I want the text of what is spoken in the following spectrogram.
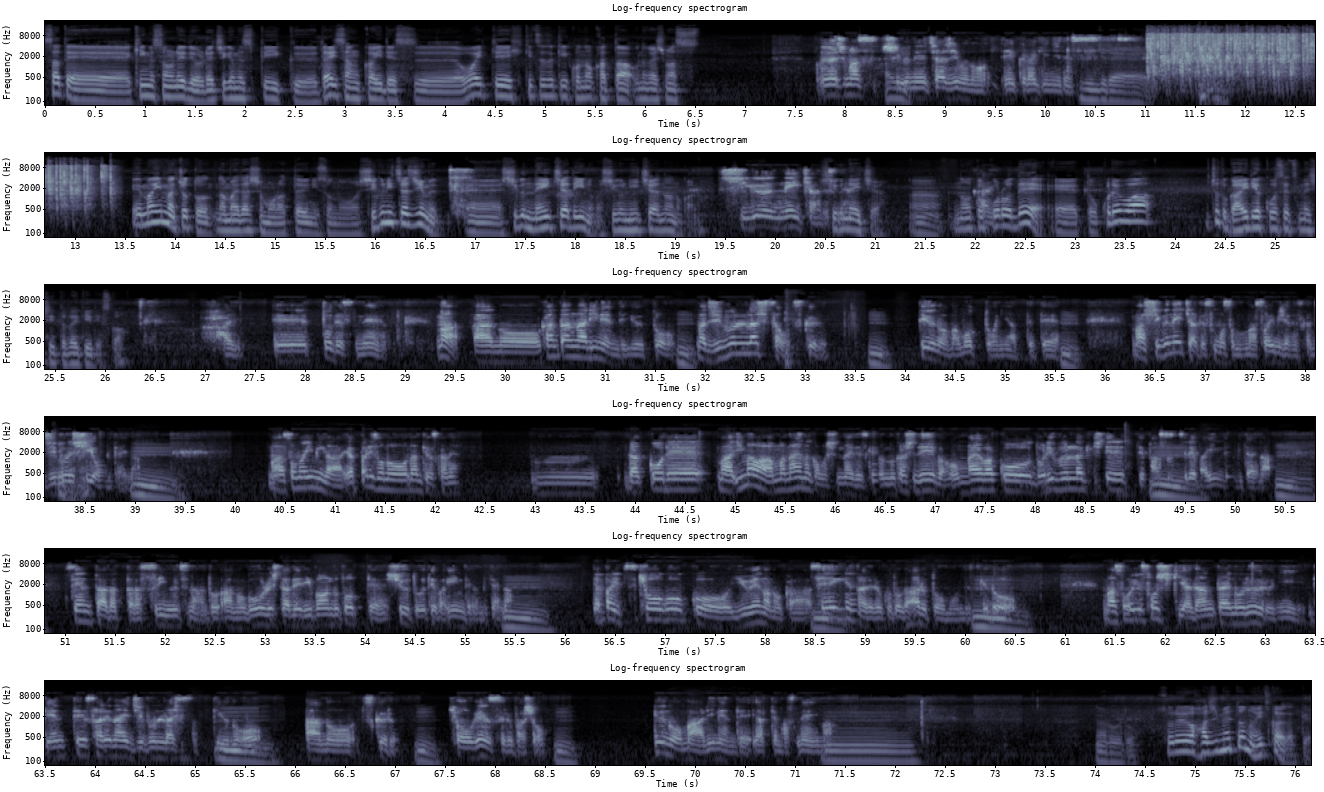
さて、キングストンレディオレッチゲームスピーク第3回です。お相手、引き続きこの方、お願いします。お願いします。いシグネチャージムのエイクラ銀次で臨す。時です。え、まあ今ちょっと名前出してもらったように、その、シグニチャージム、えーシグネイチャーでいいのか、シグニチャーなのかな？シグネイチャーですね。シグネイチャー、うん、のところで、えっ、と、これは、ちょっと概略を説明していただいていいですか？はい。えーっとですね。まあ、あのー簡単な理念で言うと、うんまあ自分らしさを作るうん。っていうのをまあモットーにやってて、うん。まあシグネイチャーってそもそもまあそういう意味じゃないですか。自分仕様みたいな。うん。まあその意味が、やっぱりその、なんていうんですかね。うーん、学校で、まあ今はあんまないのかもしれないですけど、昔で言えば、お前はこう、ドリブルだけしてってパスすればいいんだよみたいな。うん。センターだったらスリー打つな、どあの、ゴール下でリバウンド取ってシュート打てばいいんだよみたいな。うん。やっぱり強豪校ゆえなのか、制限されることがあると思うんですけど、まあそういう組織や団体のルールに限定されない自分らしさっていうのを、あの、作る、うん。表現する場所うん。っていうのをまあ理念でやってますね、う今。ん。なるほど。それを始めたのはいつからだっけ？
